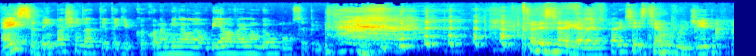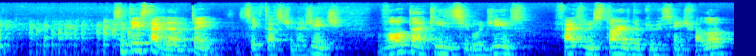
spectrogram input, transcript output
É isso? Bem baixinho da teta aqui, porque quando a mina lamber, ela vai lamber o Monster primeiro. Então é isso aí, galera. Espero que vocês tenham curtido. Você tem Instagram, não tem? Você que tá assistindo a gente? Volta 15 segundinhos, faz um story do que o Vicente falou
